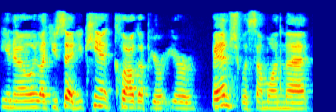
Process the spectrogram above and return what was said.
you know, like you said, you can't clog up your your bench with someone that,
